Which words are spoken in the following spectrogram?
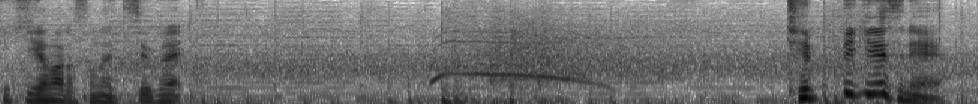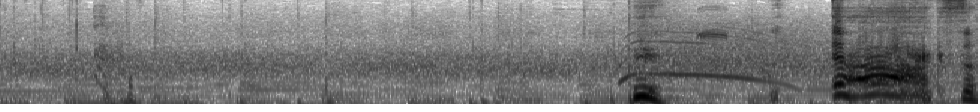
敵がまだそんなに強くない。鉄壁ですね。うああくそ。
